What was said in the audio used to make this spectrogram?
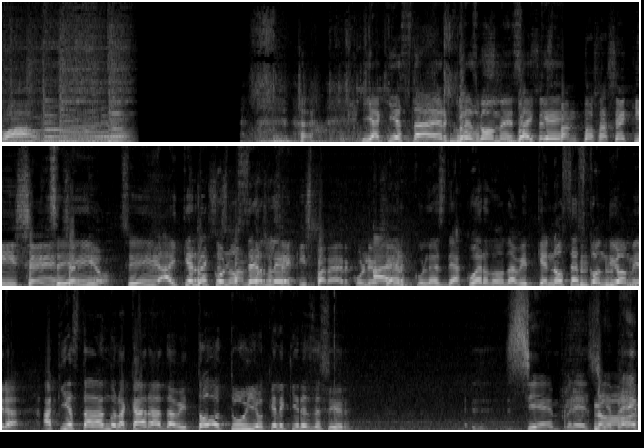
Wow. Y aquí está Hércules Dos, Gómez. dos hay que, espantosas X, ¿eh, sí, Sergio? sí, hay que Dos espantosas reconocerle X para Hércules. a ¿eh? Hércules, de acuerdo, David, que no se escondió. Mira, aquí está dando la cara, David. Todo tuyo. ¿Qué le quieres decir? Siempre, No, siempre. Eh, ¿Por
